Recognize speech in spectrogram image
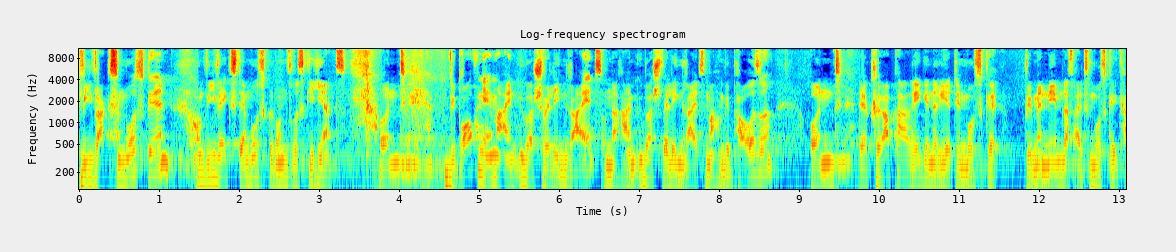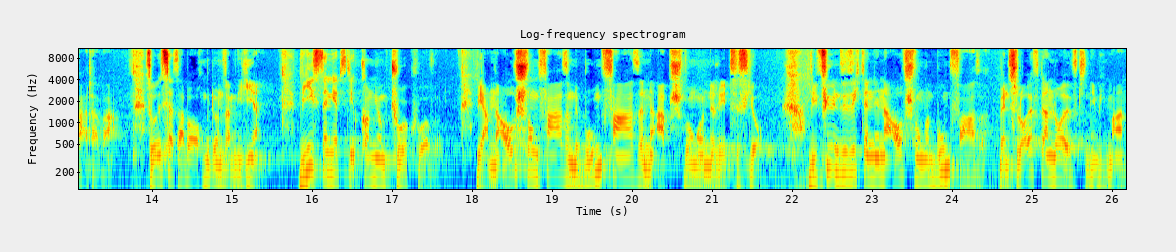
Wie wachsen Muskeln und wie wächst der Muskel unseres Gehirns? Und wir brauchen ja immer einen überschwelligen Reiz und nach einem überschwelligen Reiz machen wir Pause und der Körper regeneriert den Muskel. Wir nehmen das als Muskelkater wahr. So ist das aber auch mit unserem Gehirn. Wie ist denn jetzt die Konjunkturkurve? Wir haben eine Aufschwungphase, eine Boomphase, eine Abschwung und eine Rezession. Wie fühlen Sie sich denn in einer Aufschwung- und Boomphase? Wenn es läuft, dann läuft nehme ich mal an.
